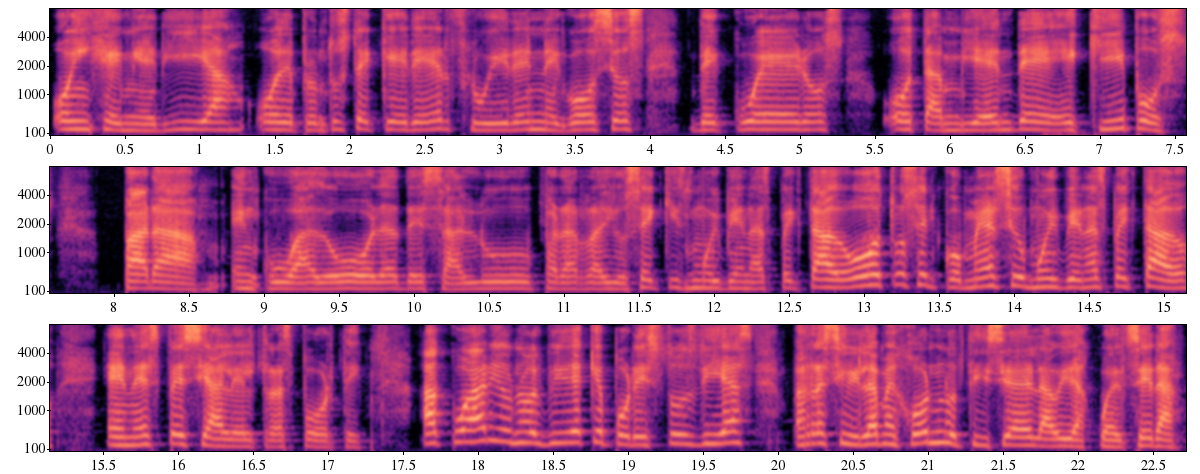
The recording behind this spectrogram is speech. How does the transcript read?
o ingeniería o de pronto usted querer fluir en negocios de cueros o también de equipos para incubadoras de salud, para radios X muy bien aspectado, otros el comercio muy bien aspectado, en especial el transporte. Acuario, no olvide que por estos días va a recibir la mejor noticia de la vida. ¿Cuál será?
